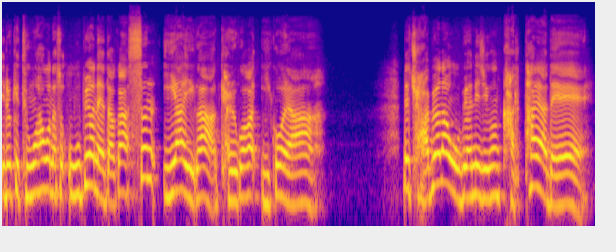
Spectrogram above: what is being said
이렇게 등호하고 나서 우변에다가 쓴 이 아이가 결과가 이거야. 근데 좌변하고 우변이 지금 같아야 돼.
